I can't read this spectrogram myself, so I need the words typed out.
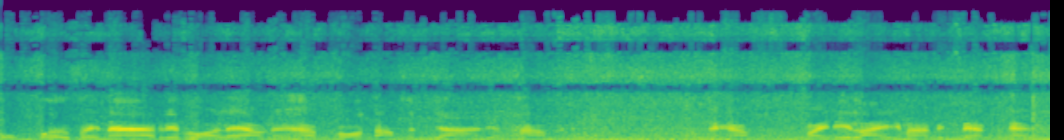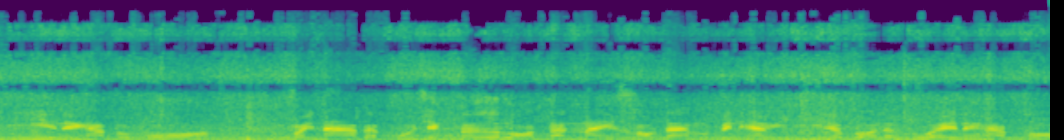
ผมเปิดไฟหน้าเรียบร้อยแล้วนะครับ ก็ตามสัญญาเดี๋ยวภาพมาดู ไฟเดย์ไลท์มาเป็นแบบ LED นะครับ แล้วก็ไฟหน้าแบบโปรเจคเตอร์หลอดด้านในเขาได้มาเป็น LED เรียบร้อยแล้วด้วยนะครับ ก็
